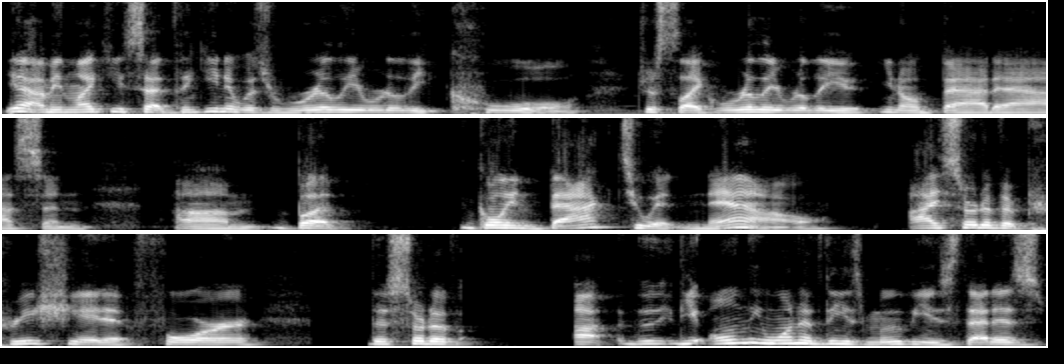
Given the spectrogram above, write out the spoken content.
yeah i mean like you said thinking it was really really cool just like really really you know badass. And um but going back to it now i sort of appreciate it for the sort of uh, the, the only one of these movies that is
